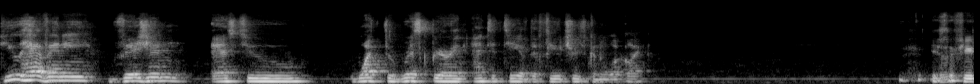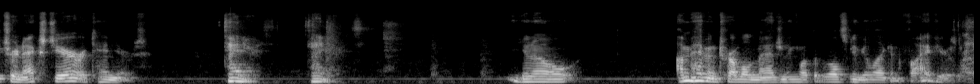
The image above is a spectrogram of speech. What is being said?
Do you have any vision as to what the risk bearing entity of the future is going to look like? Is the future next year or 10 years? 10 years. 10 years you know, I'm having trouble imagining what the world's going to be like in five years.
